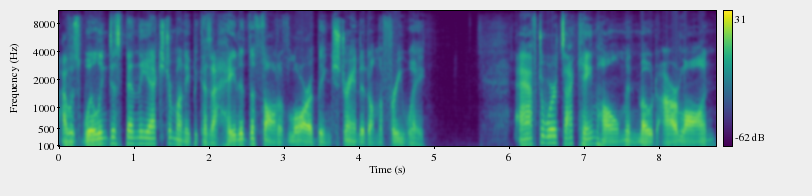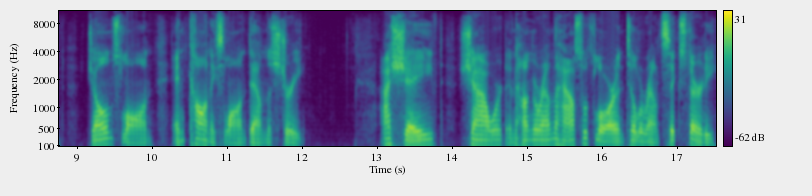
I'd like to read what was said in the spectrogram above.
I was willing to spend the extra money because I hated the thought of Laura being stranded on the freeway. Afterwards, I came home and mowed our lawn, Joan's lawn, and Connie's lawn down the street. I shaved, showered, and hung around the house with Laura until around 6:30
